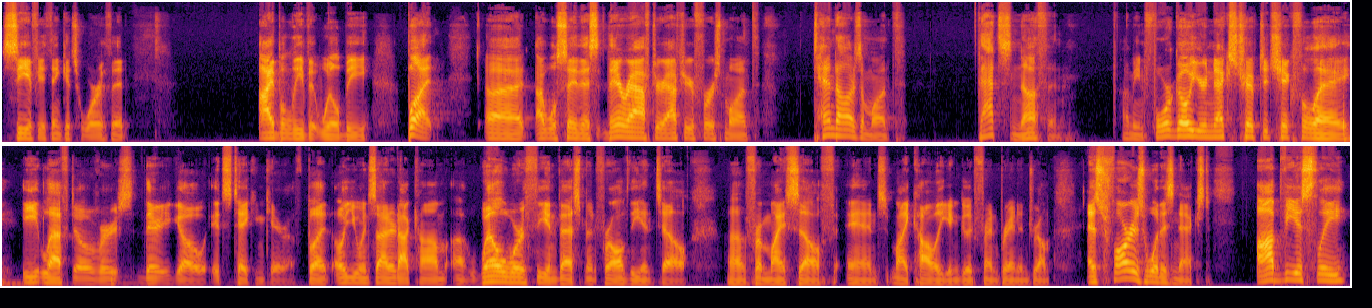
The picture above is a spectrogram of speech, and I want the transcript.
see if you think it's worth it. I believe it will be. But uh, I will say this thereafter, after your first month, $10 a month, that's nothing. I mean, forego your next trip to Chick fil A, eat leftovers. There you go. It's taken care of. But OUinsider.com, uh, well worth the investment for all the intel uh, from myself and my colleague and good friend Brandon Drumm. As far as what is next, obviously,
